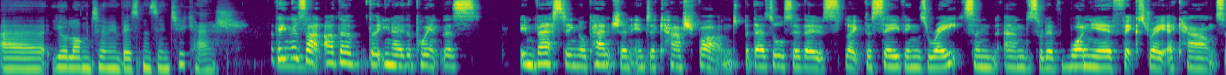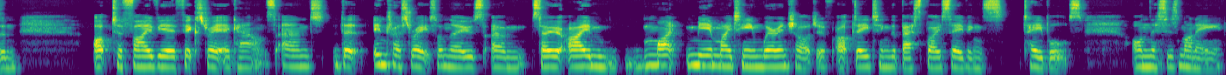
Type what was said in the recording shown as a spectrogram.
uh, your long term investments into cash. I think there's that other, the, you know, the point there's investing your pension into cash fund, but there's also those like the savings rates and, and sort of one year fixed rate accounts and up to five year fixed rate accounts and the interest rates on those. Um, so I'm my me and my team we're in charge of updating the Best Buy savings tables on This Is Money,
